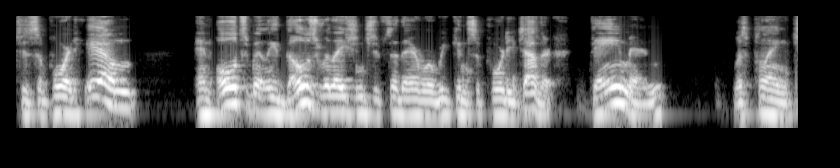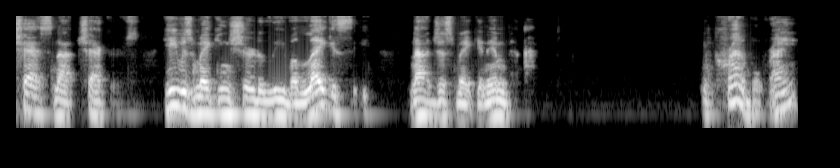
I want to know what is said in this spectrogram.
to support him. And ultimately, those relationships are there where we can support each other. Damon was playing chess, not checkers. He was making sure to leave a legacy, not just make an impact. Incredible, right?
